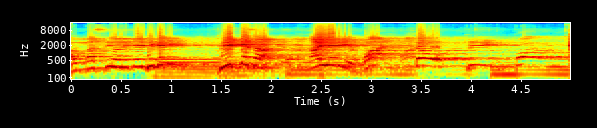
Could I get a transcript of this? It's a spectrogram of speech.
अब मस्ती होनी चाहिए, ठीक है जी? ठीक के साथ आइए जी। वन टू थ्री फोर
